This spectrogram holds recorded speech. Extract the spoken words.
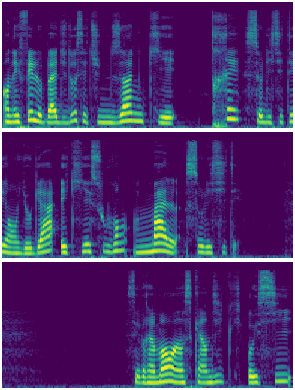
En effet, le bas du dos, c'est une zone qui est très sollicitée en yoga et qui est souvent mal sollicitée. C'est vraiment hein, ce qu'indique aussi,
